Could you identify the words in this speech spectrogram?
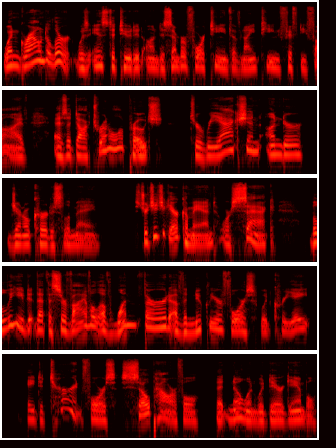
when Ground Alert was instituted on December 14th of 1955 as a doctrinal approach to reaction under General Curtis LeMay. Strategic Air Command, or SAC, believed that the survival of one third of the nuclear force would create a deterrent force so powerful that no one would dare gamble.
